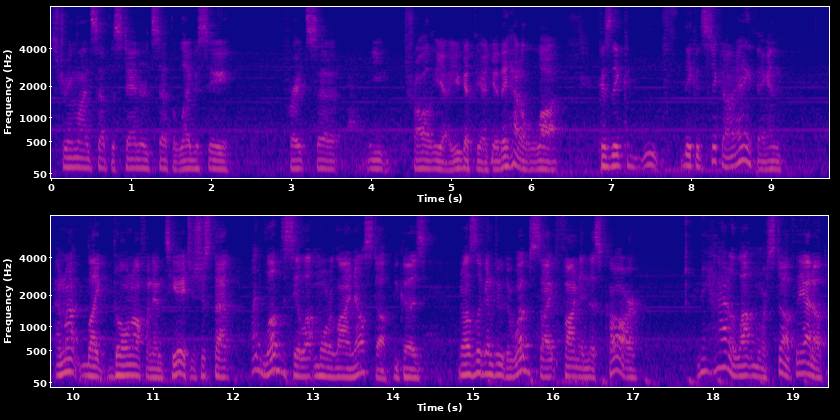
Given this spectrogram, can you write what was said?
Streamline set, the standard set, the legacy, freight set, you, trolley. Yeah, you get the idea. They had a lot because they could they could stick on anything, and I'm not like going off on MTH. It's just that I'd love to see a lot more Lionel stuff because when I was looking through their website, finding this car, they had a lot more stuff. They had a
